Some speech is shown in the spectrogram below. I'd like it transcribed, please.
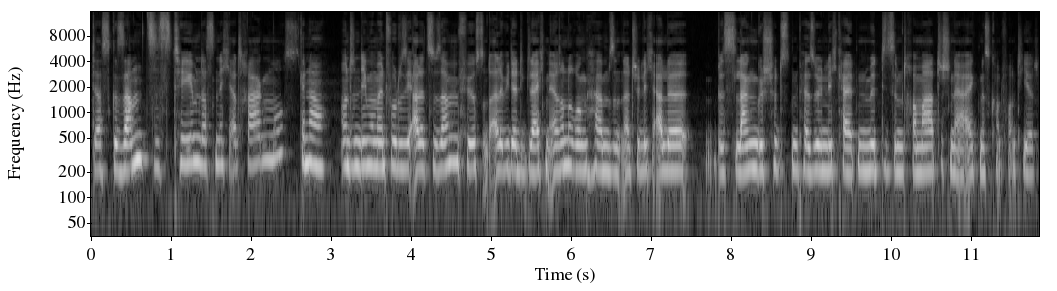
das Gesamtsystem das nicht ertragen muss. Genau. Und in dem Moment, wo du sie alle zusammenführst und alle wieder die gleichen Erinnerungen haben, sind natürlich alle bislang geschützten Persönlichkeiten mit diesem traumatischen Ereignis konfrontiert.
